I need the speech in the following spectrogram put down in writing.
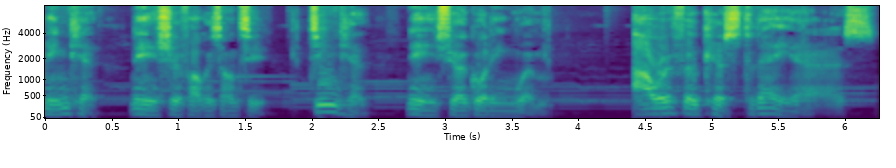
明天你是否会想起今天你学过的英文？Our focus today is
